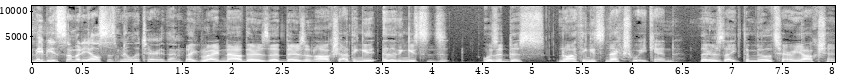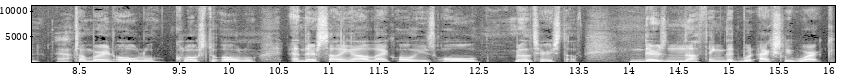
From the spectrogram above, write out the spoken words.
Maybe it's somebody else's military then. Like right now, there's a there's an auction. I think it, I think it's was it this? No, I think it's next weekend. There's like the military auction Yeah. somewhere in Oulu, close to Oulu, and they're selling out like all these old military stuff. There's nothing that would actually work.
